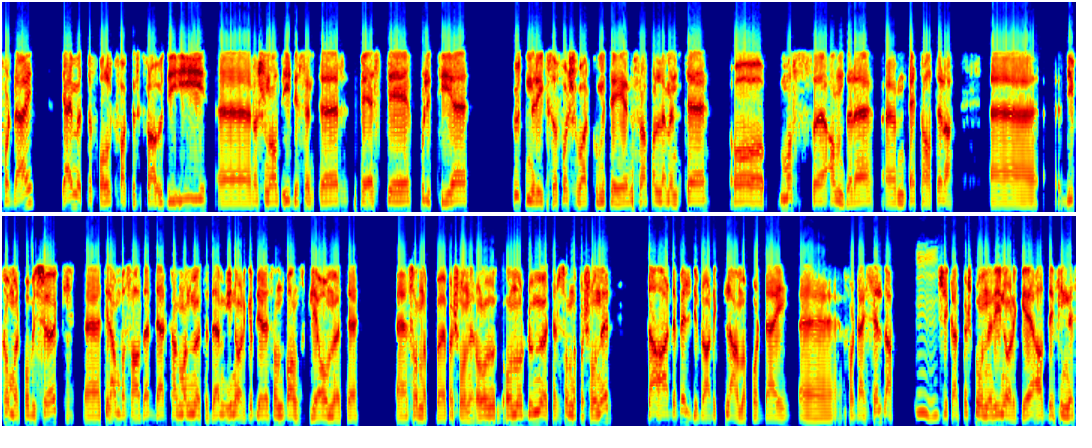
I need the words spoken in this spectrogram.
for deg. Jeg møtte folk faktisk fra UDI, eh, Nasjonalt ID-senter, PST, politiet, utenriks- og forsvarskomiteen fra parlamentet og masse andre um, etater. da. Uh, de kommer på besøk uh, til ambassader. Der kan man møte dem. I Norge blir det sånn vanskelig å møte Eh, sånne personer. Og, når du møter sånne personer, da er det veldig bra reklame for deg, eh, for deg selv. da. Mm. Slik at personer i Norge, at det finnes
